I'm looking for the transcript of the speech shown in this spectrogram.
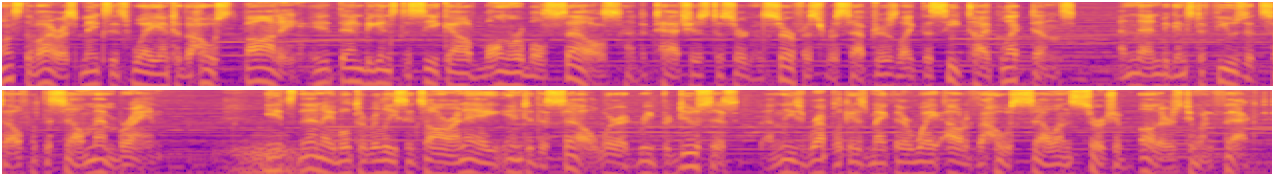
Once the virus makes its way into the host's body, it then begins to seek out vulnerable cells and attaches to certain surface receptors like the C-type lectins, and then begins to fuse itself with the cell membrane. It's then able to release its RNA into the cell where it reproduces, and these replicas make their way out of the host cell in search of others to infect.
